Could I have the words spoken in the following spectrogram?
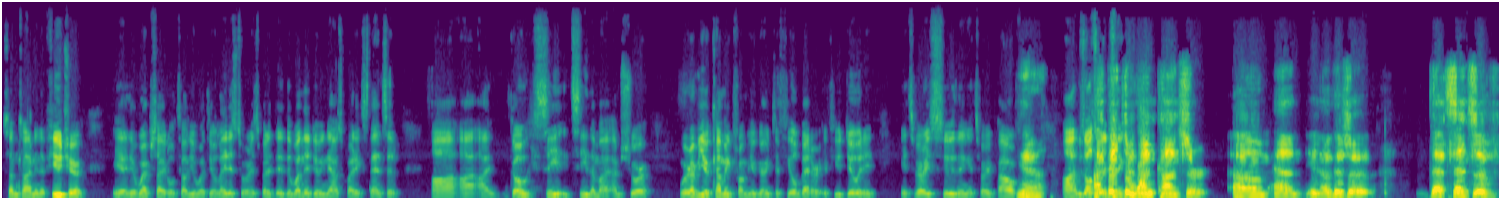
sometime in the future, yeah, their website will tell you what their latest tour is. But the, the one they're doing now is quite extensive. Uh, I, I go see see them. I, I'm sure wherever you're coming from, you're going to feel better if you do it. it it's very soothing. It's very powerful. Yeah. Uh, it was also I've been to one concert, um, and you know, there's a that sense of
